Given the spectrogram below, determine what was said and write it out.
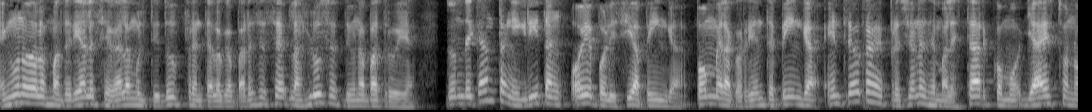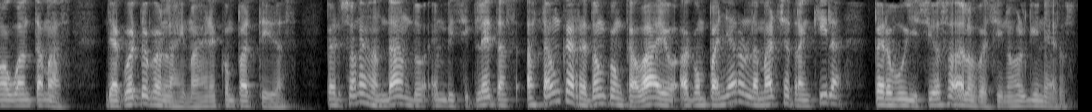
En uno de los materiales se ve a la multitud frente a lo que parece ser las luces de una patrulla, donde cantan y gritan Oye policía pinga, ponme la corriente pinga, entre otras expresiones de malestar como ya esto no aguanta más, de acuerdo con las imágenes compartidas. Personas andando, en bicicletas, hasta un carretón con caballo acompañaron la marcha tranquila pero bulliciosa de los vecinos holguineros.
